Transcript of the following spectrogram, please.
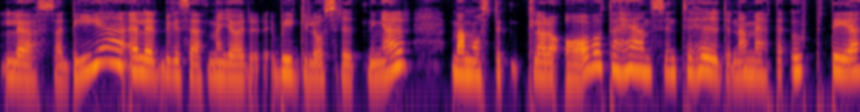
lösa det, eller det vill säga att man gör bygglovsritningar. Man måste klara av att ta hänsyn till höjderna, mäta upp det.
